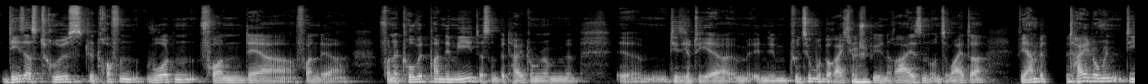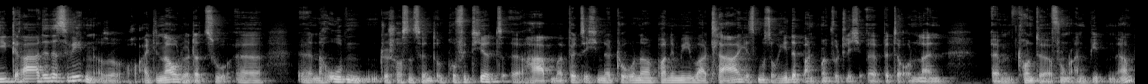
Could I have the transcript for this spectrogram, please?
desaströs getroffen wurden von der, von der, von der Covid-Pandemie. Das sind Beteiligungen, ähm, die sich natürlich eher in dem Consumer-Bereich mhm. abspielen, Reisen und so weiter. Wir haben Beteiligungen, die gerade deswegen, also auch Altenau gehört dazu, äh, äh, nach oben geschossen sind und profitiert äh, haben. Weil plötzlich in der Corona-Pandemie war klar, jetzt muss auch jede Bank mal wirklich bitte online ähm, Kontoeröffnung anbieten. Ja?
